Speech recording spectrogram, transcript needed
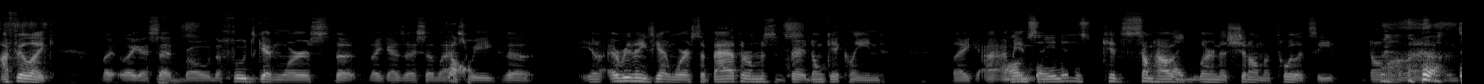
I feel like, like, like I said, bro, the food's getting worse. The like as I said last Oh. week, the you know everything's getting worse. The bathrooms don't get cleaned. Like I, I mean, I'm saying is, kids somehow like- learn to shit on the toilet seat. Don't know how that happens.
